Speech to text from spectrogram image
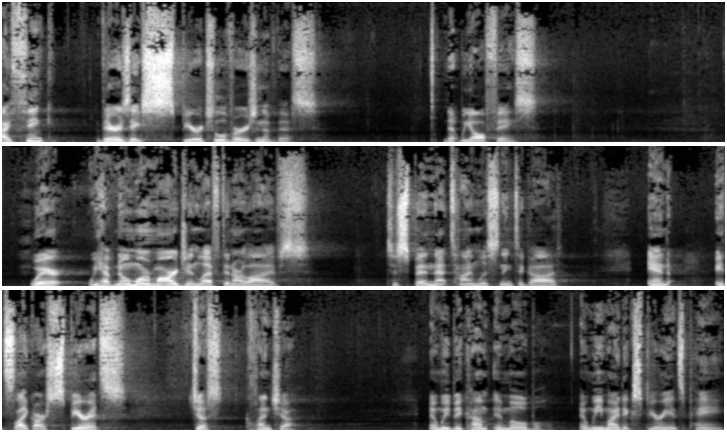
I think there is a spiritual version of this that we all face where we have no more margin left in our lives to spend that time listening to God. And it's like our spirits just clench up and we become immobile and we might experience pain.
